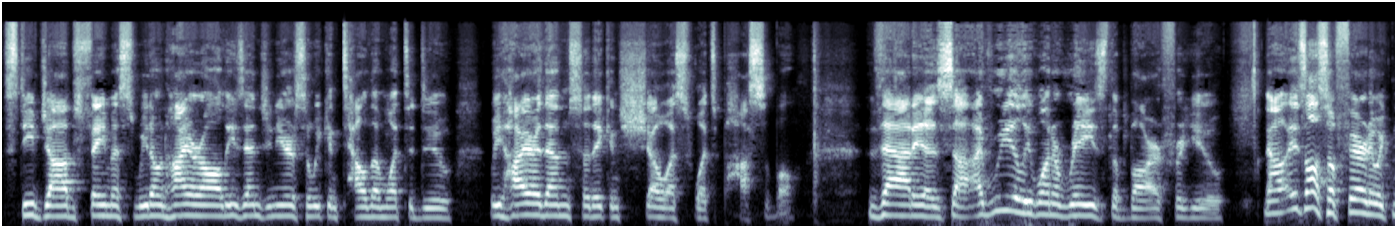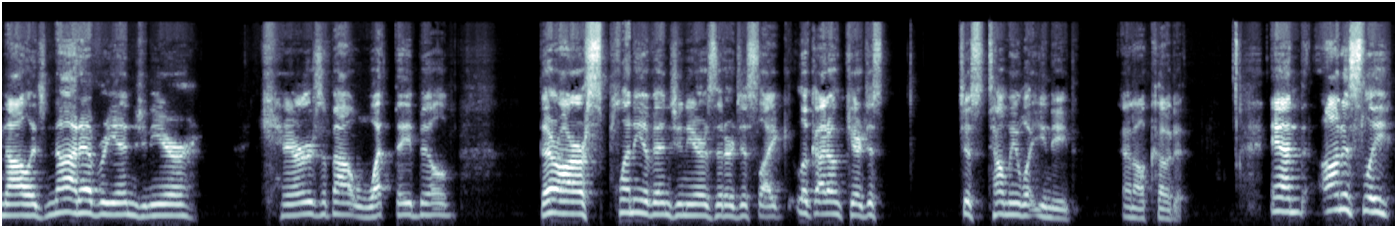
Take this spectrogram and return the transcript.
Steve Jobs, famous, we don't hire all these engineers so we can tell them what to do. We hire them so they can show us what's possible that is, uh, I really want to raise the bar for you. Now, it's also fair to acknowledge not every engineer cares about what they build. There are plenty of engineers that are just like, look, I don't care. Just, just tell me what you need and I'll code it. And honestly,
